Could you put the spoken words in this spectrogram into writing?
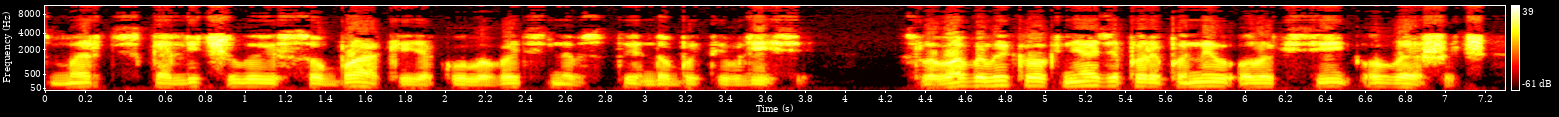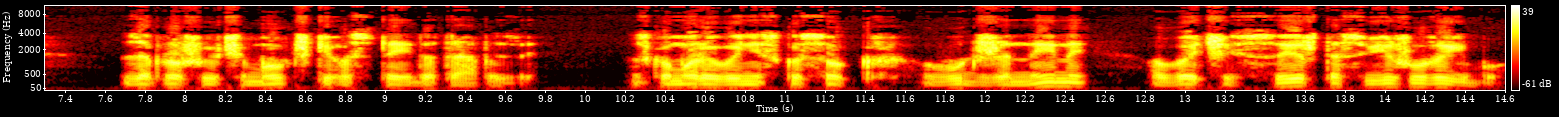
Смерть скалічилої собаки, яку ловець не встиг добити в лісі. Слова Великого князя перепинив Олексій Олешич, запрошуючи мовчки гостей до трапези. З комори виніс косок вуджанини, овечий сир та свіжу рибу.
